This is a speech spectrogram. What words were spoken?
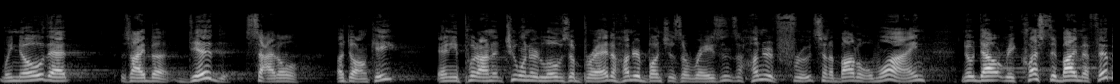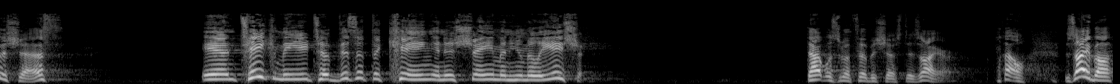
we know that Ziba did saddle a donkey, and he put on it 200 loaves of bread, 100 bunches of raisins, 100 fruits, and a bottle of wine, no doubt requested by Mephibosheth and take me to visit the king in his shame and humiliation. That was Mephibosheth's desire. Well, Ziba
